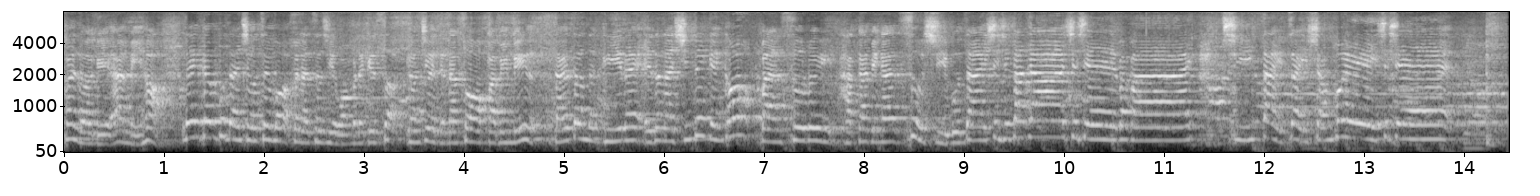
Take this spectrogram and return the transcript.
快乐的暗暝哈。咱今不单上节目，本来这是我们的结束，用这个电台所发明名，大家到两期呢，会当来身体健康，万事如意，阖家平安，处事不灾。谢谢大家，谢谢，拜拜，期待再相会，谢谢。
